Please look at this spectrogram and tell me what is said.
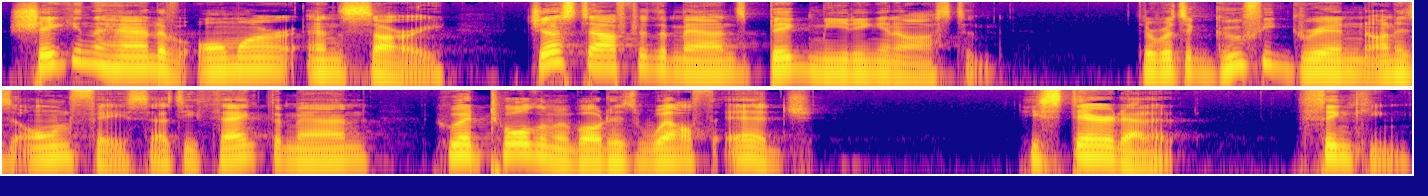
shaking the hand of Omar Ansari just after the man's big meeting in Austin. There was a goofy grin on his own face as he thanked the man who had told him about his wealth edge. He stared at it, thinking,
